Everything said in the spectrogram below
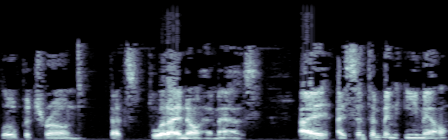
Low Patron. That's what I know him as. I, I sent him an email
